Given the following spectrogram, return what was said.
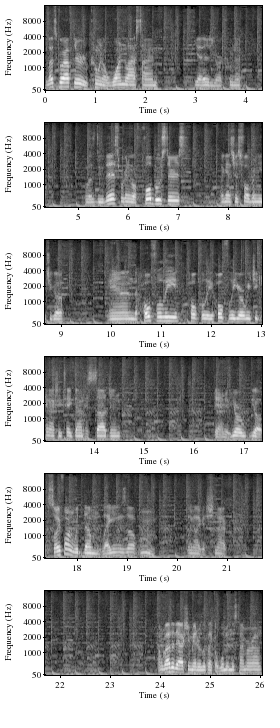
let's go after Kuna one last time. Yeah, there's your Kuna. Let's do this. We're gonna go full boosters against just Fullbring Ichigo. And hopefully, hopefully, hopefully your Yoruichi can actually take down his Sajin. Damn, yo, yo, Soifon with them leggings though, mmm, looking like a schnack. I'm glad that they actually made her look like a woman this time around.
